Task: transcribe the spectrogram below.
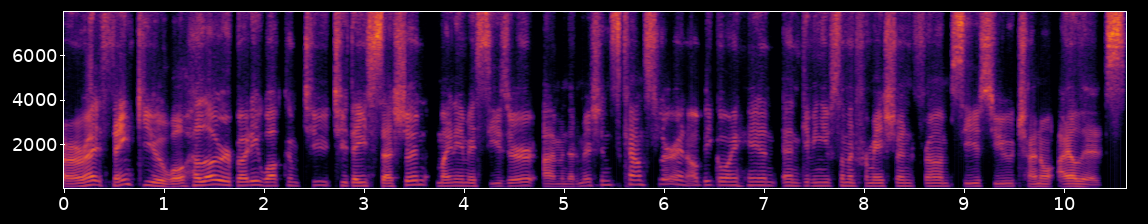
All right, thank you. Well, hello, everybody. Welcome to today's session. My name is Caesar. I'm an admissions counselor, and I'll be going ahead and giving you some information from CSU Channel Islands.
